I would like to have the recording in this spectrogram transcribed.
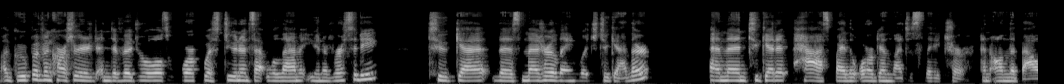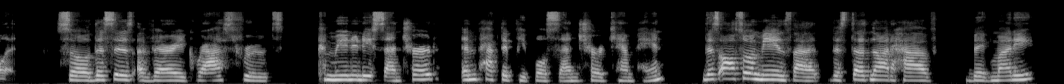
A group of incarcerated individuals work with students at Willamette University to get this measure language together and then to get it passed by the Oregon legislature and on the ballot. So, this is a very grassroots, community centered, impacted people centered campaign. This also means that this does not have big money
